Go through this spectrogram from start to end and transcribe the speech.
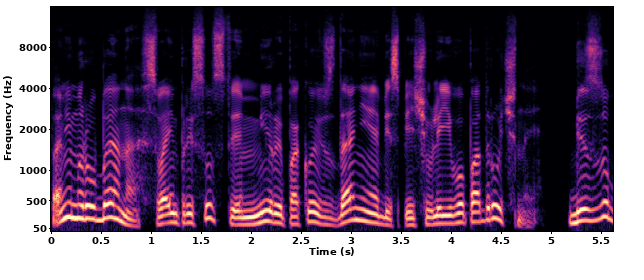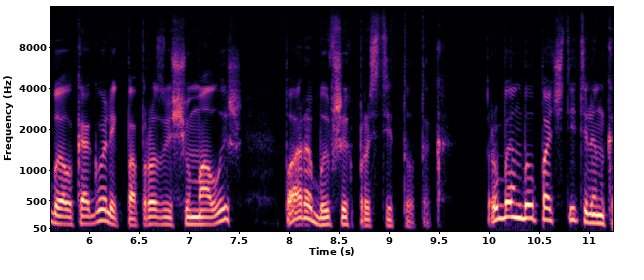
Помимо Рубена, своим присутствием мир и покой в здании обеспечивали его подручные. Беззубый алкоголик по прозвищу Малыш, пара бывших проституток. Рубен был почтителен к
